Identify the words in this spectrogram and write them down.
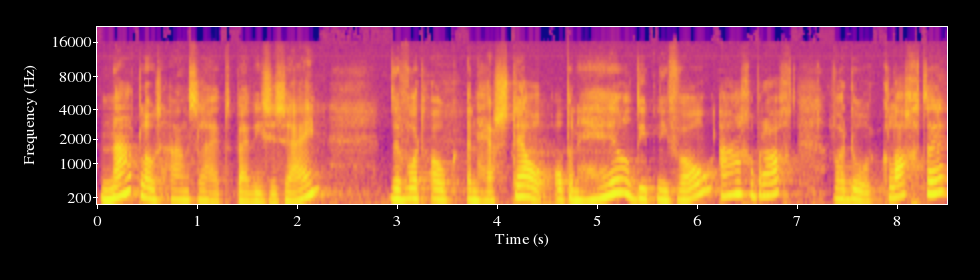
naadloos aansluit bij wie ze zijn. Er wordt ook een herstel op een heel diep niveau aangebracht, waardoor klachten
